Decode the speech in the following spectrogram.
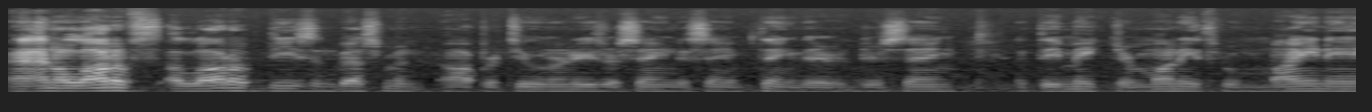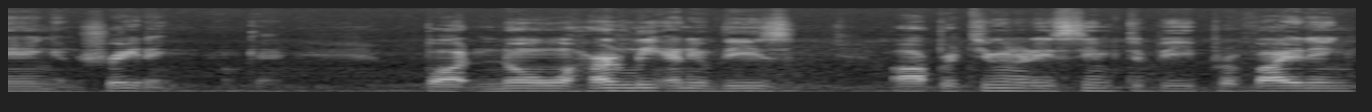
and a lot of a lot of these investment opportunities are saying the same thing. They're they're saying that they make their money through mining and trading. But no, hardly any of these opportunities seem to be providing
